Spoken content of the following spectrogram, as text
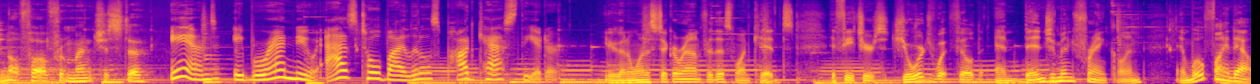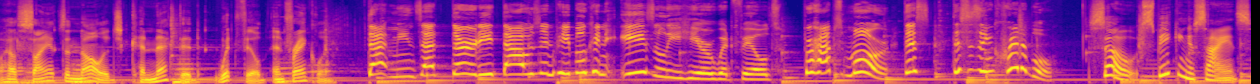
not far from Manchester. and a brand new As Told by Littles podcast theater. You're going to want to stick around for this one, kids. It features George Whitefield and Benjamin Franklin, and we'll find out how science and knowledge connected Whitefield and Franklin. That means that 30,000 people can easily hear Whitefield. Perhaps more. This this is incredible. So, speaking of science,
